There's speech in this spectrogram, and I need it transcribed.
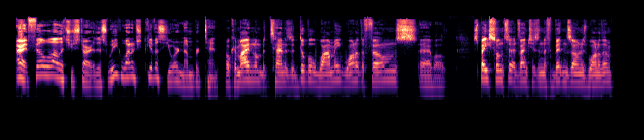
All right, Phil, well, I'll let you start this week. Why don't you give us your number 10? Okay, my number 10 is a double whammy. One of the films, uh, well, Spacehunter Adventures in the Forbidden Zone is one of them,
